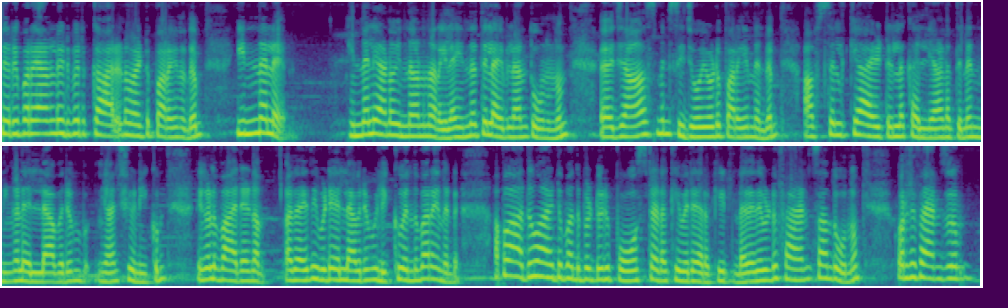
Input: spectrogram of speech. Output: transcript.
തെറി പറയാനുള്ള ഒരു കാരണമായിട്ട് പറയുന്നത് ഇന്നലെ ഇന്നലെയാണോ ഇന്നാണെന്ന് അറിയില്ല. ഇന്നത്തെ ലൈവിലാണെന്ന് തോന്നുന്നു. ജാസ്മിൻ സിജോയോട് പറയുന്നുണ്ട് അഫ്സൽക്കായിട്ടുള്ള കല്യാണത്തിന് നിങ്ങൾ എല്ലാവരും ഞാൻ ക്ഷണിക്കും നിങ്ങൾ വരണം അതായത് ഇവിടെ എല്ലാവരും വിളിക്കും എന്ന് പറയുന്നുണ്ട്. അപ്പോൾ അതുമായിട്ട് ബന്ധപ്പെട്ട് ഒരു പോസ്റ്റ് അടക്കം ഇവർ ഇറക്കിയിട്ടുണ്ട്. അതായത് ഇവിടെ ഫാൻസാന്ന് തോന്നുന്നു. കുറച്ച് ഫാൻസും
